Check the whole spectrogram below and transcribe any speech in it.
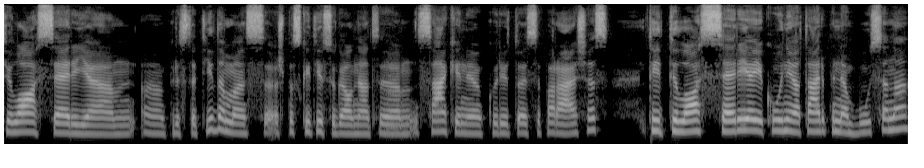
tylos seriją e, pristatydamas, aš paskaitysiu gal net e, sakinį, kurį tu esi parašęs. Tai tylos serija įkūnėjo tarpinę būseną,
